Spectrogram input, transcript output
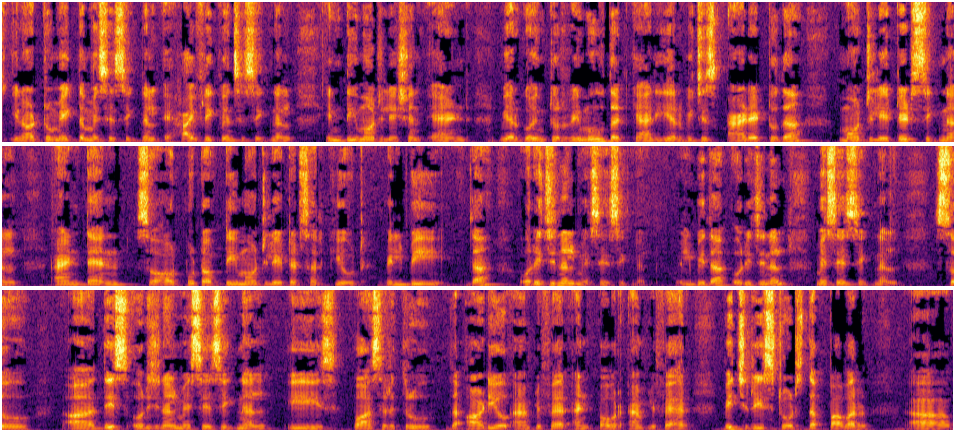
in order to make the message signal a high frequency signal. In demodulation end we are going to remove that carrier which is added to the modulated signal. And then so output of demodulated circuit will be the original message signal will be the original message signal. So uh, this original message signal is passed through the audio amplifier and power amplifier which restores the power uh,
